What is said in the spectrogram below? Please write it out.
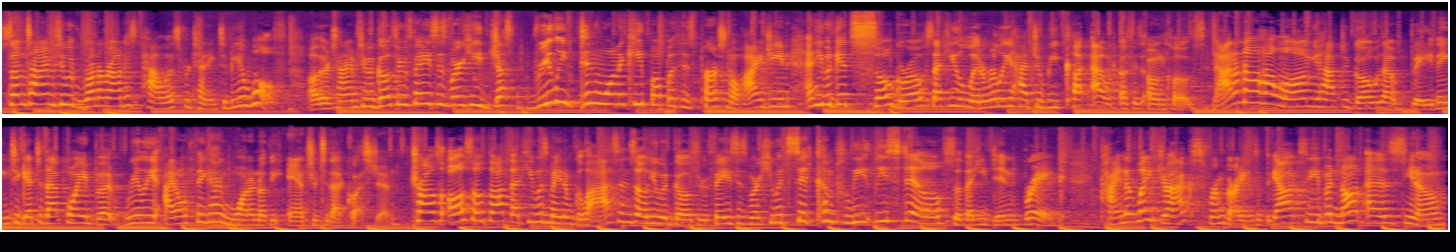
Sometimes he would run around his palace pretending to be a wolf. Other times he would go through phases where he just really didn't want to keep up with his personal hygiene, and he would get so gross that he literally had to be cut out of his own clothes. Now I don't know how long you have to go without bathing to get to that point, but really I don't think I want to know the answer to that question. Charles also thought that he was made of glass and so he would go through phases where he would sit completely still so that he didn't break. Kind of like Drax from Guardians of the Galaxy, but not as, you know,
